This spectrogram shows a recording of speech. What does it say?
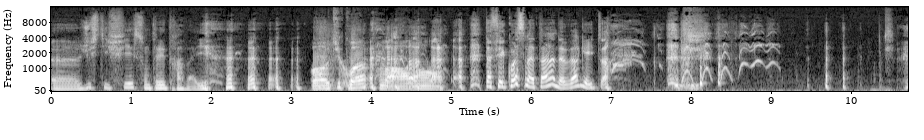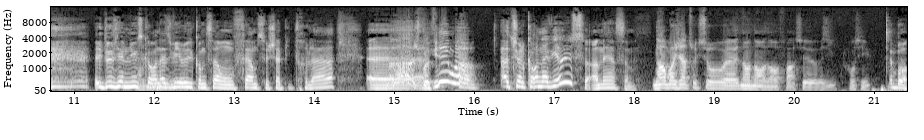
euh, justifier son télétravail. Oh, tu crois? Oh, non. T'as fait quoi ce matin à 9h, Gaëtan? Et deuxième news, Oh, coronavirus, comme ça on ferme ce chapitre-là. Euh, Ah, je peux filer, moi. Ah, tu as le coronavirus? Ah mince. Non, moi j'ai un truc sur. euh, non, non, non. Enfin, c'est- vas-y, continue. Bon,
